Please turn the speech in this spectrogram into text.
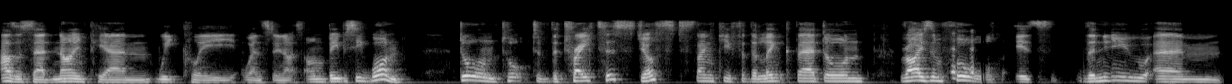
as I said, 9 p.m. weekly Wednesday nights on BBC One. Dawn talked of the traitors. Just thank you for the link there, Dawn. Rise and Fall is the new um,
